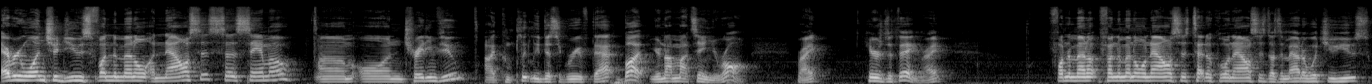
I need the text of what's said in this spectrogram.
everyone should use fundamental analysis, says Samo um, on TradingView. I completely disagree with that, but you're not, I'm not saying you're wrong, right? Here's the thing, right? fundamental fundamental analysis, technical analysis, doesn't matter what you use.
